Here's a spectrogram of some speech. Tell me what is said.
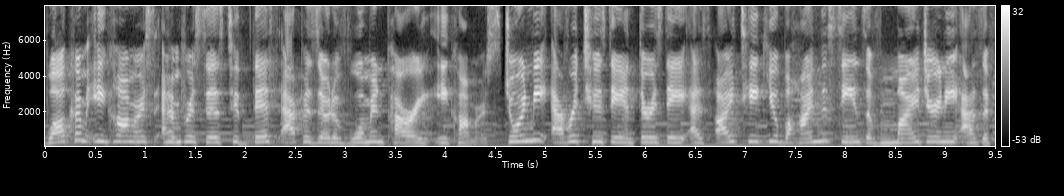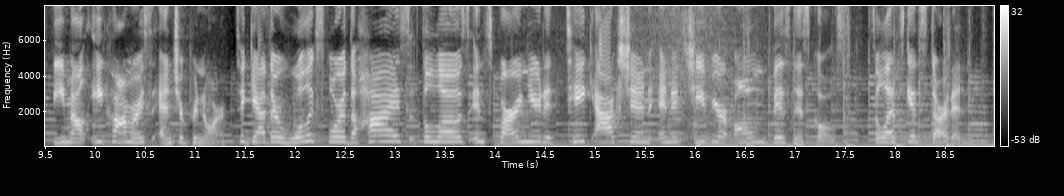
Welcome, e commerce empresses, to this episode of Woman Powering E commerce. Join me every Tuesday and Thursday as I take you behind the scenes of my journey as a female e commerce entrepreneur. Together, we'll explore the highs, the lows, inspiring you to take action and achieve your own business goals. So let's get started.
